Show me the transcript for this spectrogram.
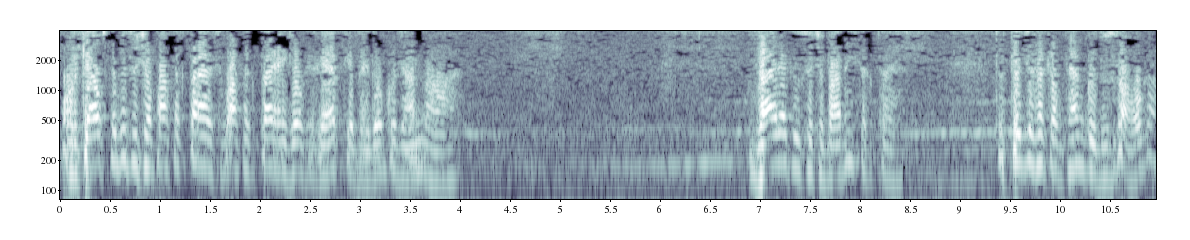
اور کیا اس سے بھی تو چھپا سکتا ہے، چھپا سکتا ہے جو کہ غیب کے بھیدوں کو جان رہا ہے۔ ظاہر ہے تو اسے چھپا نہیں سکتا ہے۔ تو تب جیسا کم کوئی دوسرا ہوگا؟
